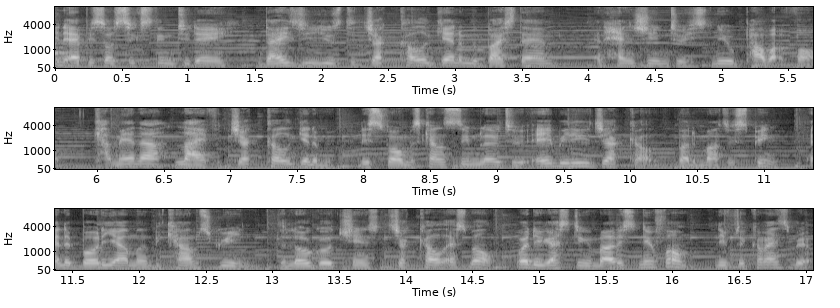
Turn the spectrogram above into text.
In episode 16 today, Daiji used the Jack Jackal Genome Vistamp and henshin to his new power-up form, Kamena Live Jackal Genome. This form is kind of similar to ABD Jackal, but the mask is pink, and the body armor becomes green. The logo changed Jackal as well. What do you guys think about this new form? Leave the comments below.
